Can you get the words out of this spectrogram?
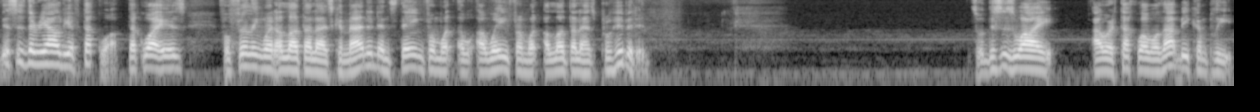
This is the reality of taqwa. Taqwa is fulfilling what Allah Ta'ala has commanded and staying from what away from what Allah Ta'ala has prohibited. So this is why our taqwa will not be complete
